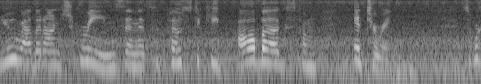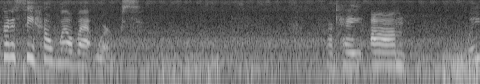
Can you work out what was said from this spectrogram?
you rub it on screens, and it's supposed to keep all bugs from entering. So we're going to see how well that works. Okay, um, we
